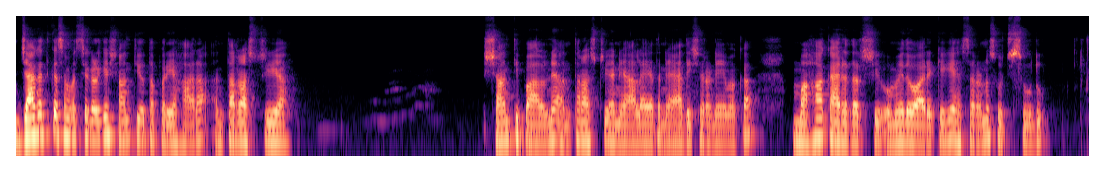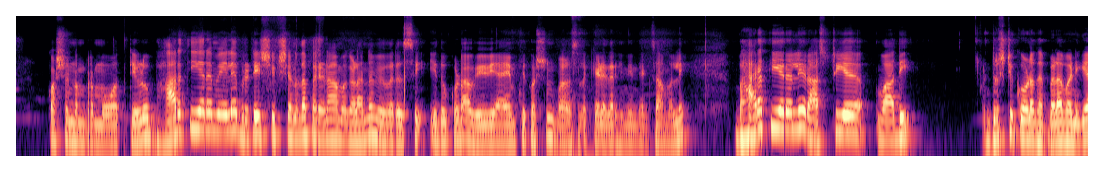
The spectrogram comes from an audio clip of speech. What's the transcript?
ಜಾಗತಿಕ ಸಮಸ್ಯೆಗಳಿಗೆ ಶಾಂತಿಯುತ ಪರಿಹಾರ, ಅಂತಾರಾಷ್ಟ್ರೀಯ ಶಾಂತಿ ಪಾಲನೆ, ಅಂತಾರಾಷ್ಟ್ರೀಯ ನ್ಯಾಯಾಲಯದ ನ್ಯಾಯಾಧೀಶರ ನೇಮಕ ಮಹಾ ಕಾರ್ಯದರ್ಶಿ ಉಮೇದುವಾರಿಕೆಗೆ ಹೆಸರನ್ನು ಸೂಚಿಸುವುದು. ಕ್ವಶನ್ ನಂಬರ್ ಮೂವತ್ತೇಳು, ಭಾರತೀಯರ ಮೇಲೆ ಬ್ರಿಟಿಷ್ ಶಿಕ್ಷಣದ ಪರಿಣಾಮಗಳನ್ನು ವಿವರಿಸಿ. ಇದು ಕೂಡ V V I M P question ಬಳಸಲು ಸಲ ಕೇಳಿದ್ದಾರೆ ಹಿಂದಿನ ಎಕ್ಸಾಮಲ್ಲಿ ಭಾರತೀಯರಲ್ಲಿ ರಾಷ್ಟ್ರೀಯವಾದಿ ದೃಷ್ಟಿಕೋನದ ಬೆಳವಣಿಗೆ,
